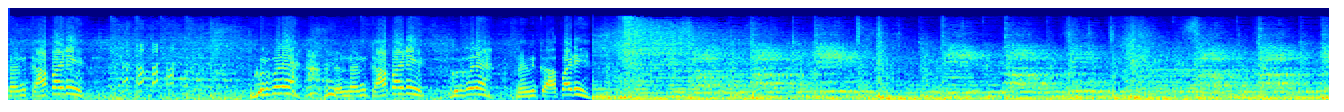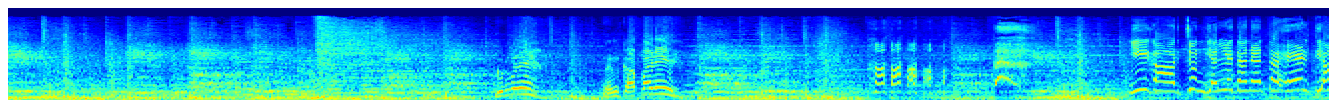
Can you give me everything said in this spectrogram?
ನನ್ನ ಕಾಪಾಡಿ. ಗುರುಗಳೇ ನನ್ನ ಕಾಪಾಡಿ. ಗುರುಗಳೇ ನನ್ನ ಕಾಪಾಡಿ. ಗುರುಗಳೇ ನನ್ನ ಕಾಪಾಡಿ. ಈಗ ಅರ್ಜುನ್ ಎಲ್ಲಿದ್ದಾನೆ ಅಂತ ಹೇಳ್ತೀಯಾ?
